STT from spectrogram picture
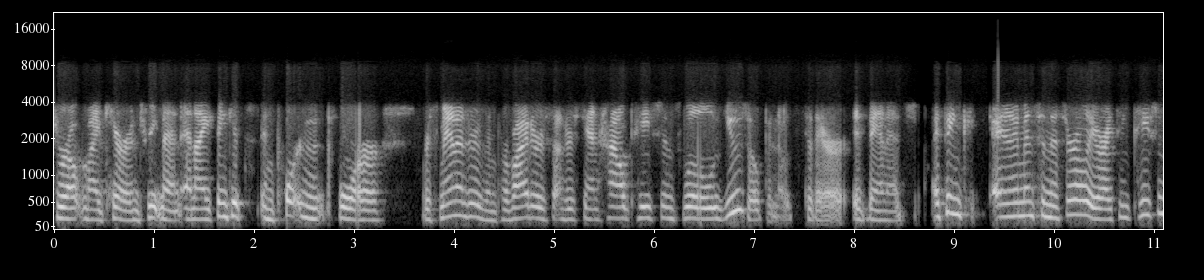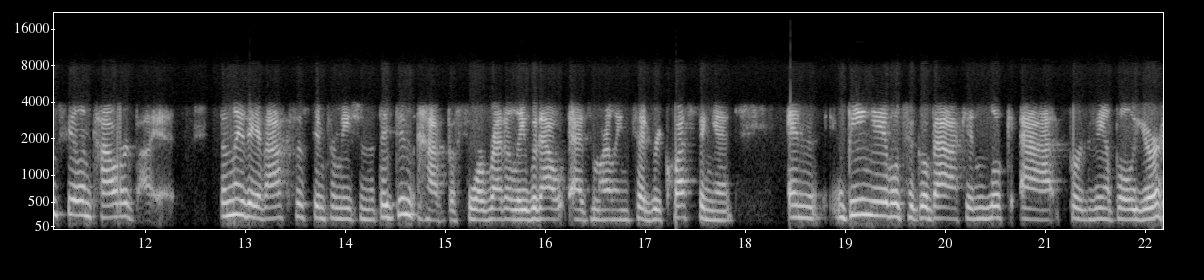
throughout my care and treatment. And I think it's important for risk managers and providers to understand how patients will use open notes to their advantage. I think, and I mentioned this earlier, I think patients feel empowered by it suddenly they have access to information that they didn't have before readily without, as Marlene said, requesting it. And being able to go back and look at, for example, your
